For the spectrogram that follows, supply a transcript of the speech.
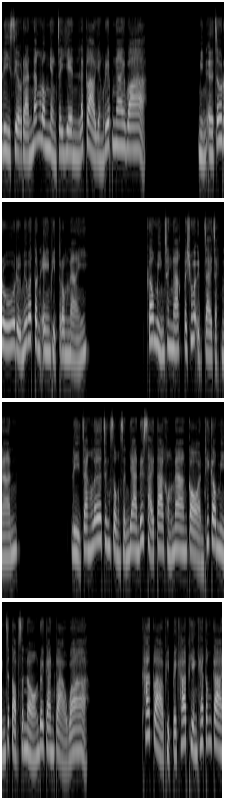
หลี่เสี่ยวหรันนั่งลงอย่างใจเย็นและกล่าวอย่างเรียบง่ายว่า หมินเอ๋อเจ้ารู้หรือไม่ว่าตนเองผิดตรงไหน เก้าหมินชะงักไปชั่วอึดใจจากนั้น หลี่จังเลอจึงส่งสัญญาณด้วยสายตาของนางก่อนที่เกาหมินจะตอบสนองโดยการกล่าวว่า ข้ากล่าวผิดไปข้าเพียงแค่ต้องการ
